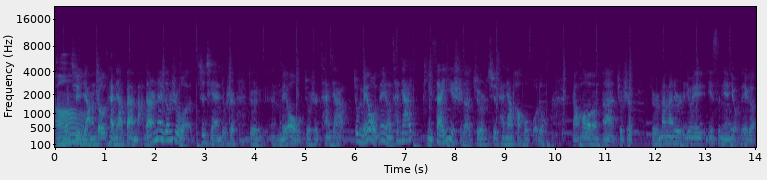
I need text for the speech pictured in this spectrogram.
我去扬州参加半马。当然那都是我之前就是就是没有就是参加就没有那种参加比赛意识的，就是去参加跑步活动。然后嗯，就是就是慢慢就是因为一四年有这个。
